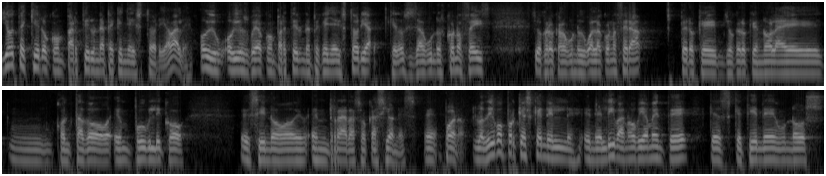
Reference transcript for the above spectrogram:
yo te quiero compartir una pequeña historia vale hoy os voy a compartir una pequeña historia que no sé si algunos conocéis yo creo que alguno igual la conocerá pero que yo creo que no la he mm, contado en público eh, sino en, en raras ocasiones. eh. Bueno, lo digo porque es que en el, en el Líbano, obviamente, que es que tiene unos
